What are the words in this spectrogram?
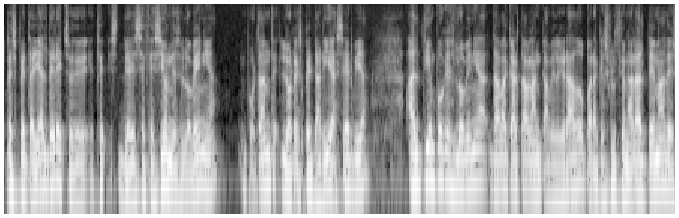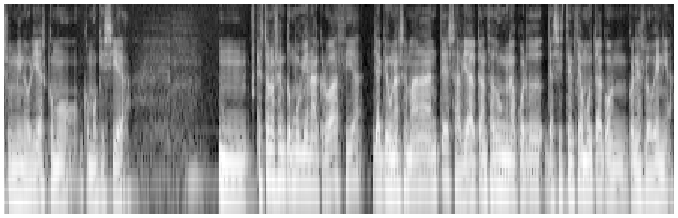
respetaría el derecho de, secesión de Eslovenia, importante, lo respetaría Serbia, al tiempo que Eslovenia daba carta blanca a Belgrado para que solucionara el tema de sus minorías como, como quisiera. Mm, Esto no sentó muy bien a Croacia, ya que una semana antes había alcanzado un acuerdo de asistencia mutua con, con Eslovenia.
